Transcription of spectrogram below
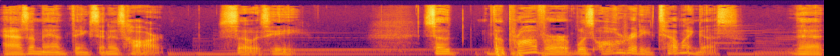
As a man thinks in his heart, so is he. So the proverb was already telling us that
